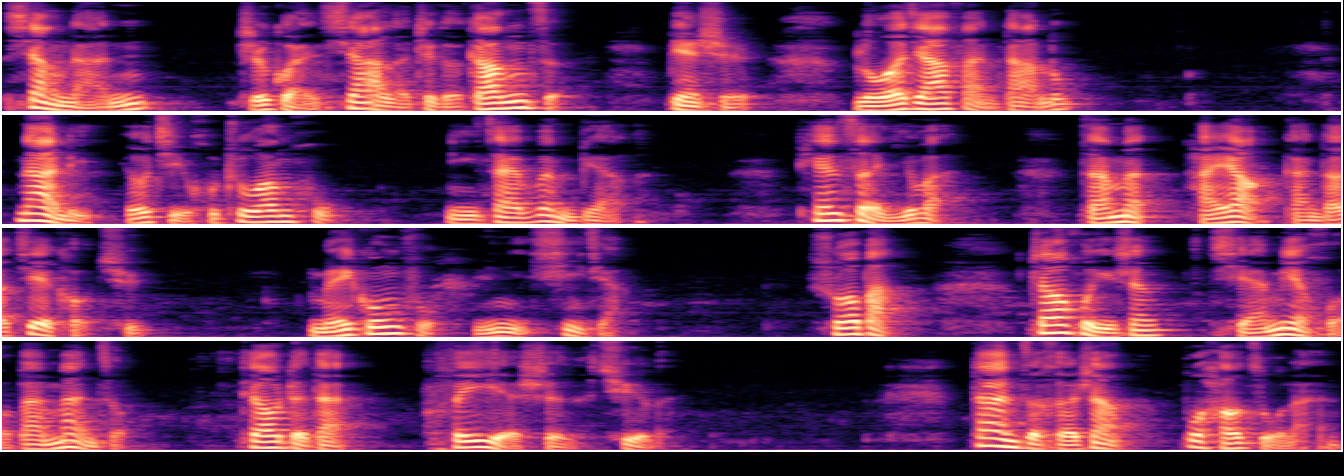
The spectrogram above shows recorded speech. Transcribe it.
向南，只管下了这个缸子，便是罗家饭大路。那里有几户庄户，你再问遍了。天色已晚，咱们还要赶到界口去，没工夫与你细讲。”说罢，招呼一声，前面伙伴慢走。挑着担，飞也似的去了。担子和尚不好阻拦，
